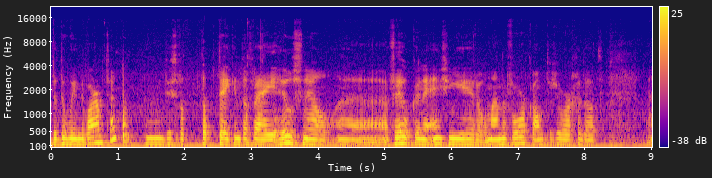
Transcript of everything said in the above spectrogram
dat doen we in de warmte. Eh, dus wat, dat betekent dat wij heel snel eh, veel kunnen engineeren om aan de voorkant te zorgen dat, eh,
